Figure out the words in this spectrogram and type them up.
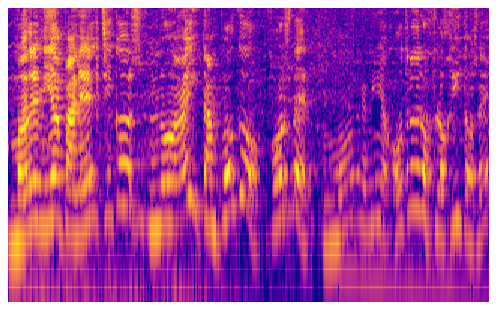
Madre mía, panel, chicos, no hay tampoco. Forsberg, madre mía. Otro de los flojitos, ¿eh?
